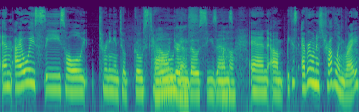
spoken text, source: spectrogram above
and I always see Seoul turning into a ghost town Oh, during yes. those seasons, and um, because everyone is traveling, right?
